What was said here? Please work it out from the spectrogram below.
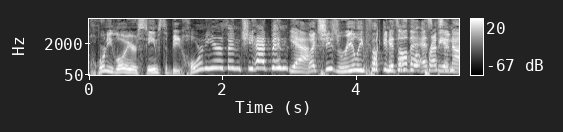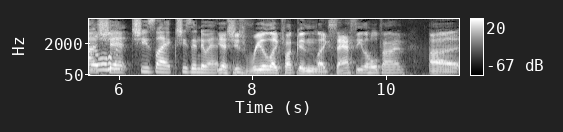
horny lawyer seems to be hornier than she had been. Yeah. Like she's really fucking. It's all the full-court pressing for a espionage shit. bit. She's like she's into it. Yeah, she's real like fucking like sassy the whole time. Uh,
